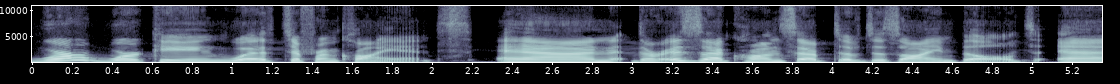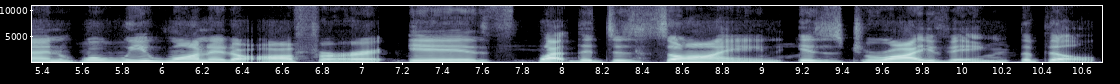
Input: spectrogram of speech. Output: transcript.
we're working with different clients and there is that concept of design build. And what we wanted to offer is that the design is driving the build,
